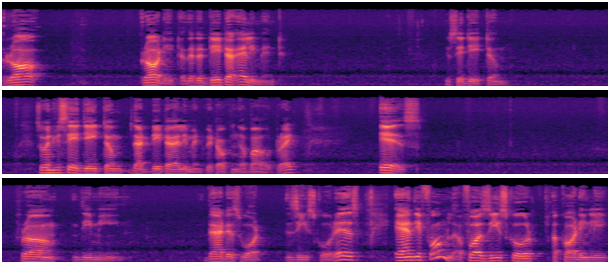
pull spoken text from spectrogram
raw raw data, that a data element you say datum. So when we say datum, that data element we're talking about, right, is from the mean. That is what z-score is. And the formula for z-score accordingly,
